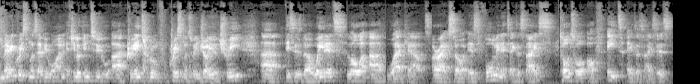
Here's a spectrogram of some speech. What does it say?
Merry Christmas, everyone. If you're looking to uh, create room for Christmas to enjoy your tree, uh, this is the weighted lower ab workout. All right, so it's four minutes exercise, total of eight exercises.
